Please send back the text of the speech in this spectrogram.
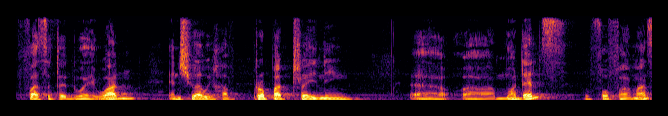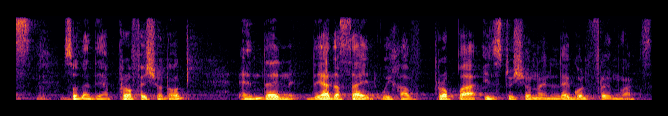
faceted way. One, ensure we have proper training uh, uh, models for farmers so that they are professional. And then the other side, we have proper institutional and legal frameworks,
